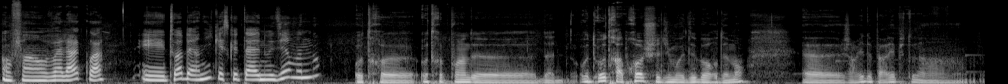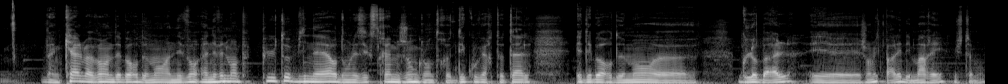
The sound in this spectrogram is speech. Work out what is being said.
Enfin voilà quoi. Et toi Bernie, qu'est-ce que tu as à nous dire maintenant? Autre, euh, autre point de, autre autre approche du mot débordement, euh, j'ai envie de parler plutôt d'un, calme avant un débordement, un, événement plutôt binaire dont les extrêmes jonglent entre découverte totale et débordement euh, global. Et j'ai envie de parler des marées, justement.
